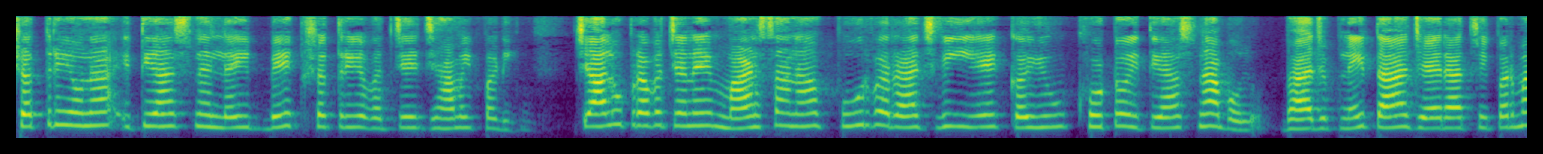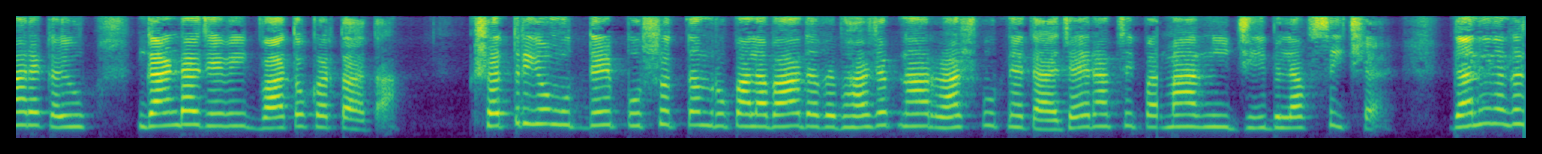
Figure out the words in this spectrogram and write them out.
ક્ષત્રિયોના ઇતિહાસને લઈ બે ક્ષત્રિય વચ્ચે જામી પડી. ચાલુ પ્રવચને માણસાના પૂર્વ રાજવીએ કહ્યું, ખોટો ઇતિહાસ ના બોલો. ભાજપ નેતા જયરાજસિંહ પરમારે કહ્યું, ગાંડા જેવી વાતો કરતા હતા. ક્ષત્રિયો મુદ્દે પુરુષોત્તમ રૂપાલા બાદ હવે ભાજપના રાજપૂત નેતા જયરાજસિંહ પરમારની જીભ લપસી છે. ગાંધીનગર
